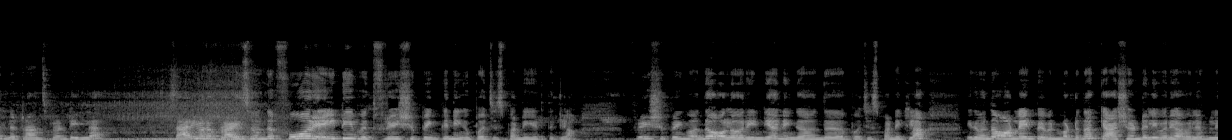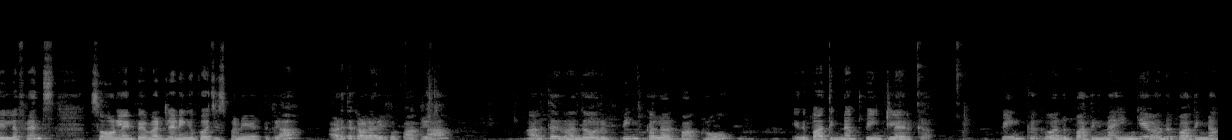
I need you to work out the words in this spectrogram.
இதில் டிரான்ஸ்பரண்ட் இல்லை. சாரியோட ப்ரைஸ் வந்து ஃபோர் எயிட்டி வித் ஃப்ரீ ஷிப்பிங்க்கு நீங்கள் பர்ச்சேஸ் பண்ணி எடுத்துக்கலாம். ஃப்ரீ ஷிப்பிங் வந்து ஆல் ஓவர் இந்தியா நீங்கள் வந்து பர்ச்சேஸ் பண்ணிக்கலாம். இது வந்து ஆன்லைன் பேமெண்ட் மட்டும்தான் கேஷ் ஆன் டெலிவரி அவைலபிள் இல்லை ஃப்ரெண்ட்ஸ் ஸோ ஆன்லைன் பேமெண்ட்டில் நீங்கள் பர்ச்சேஸ் பண்ணி எடுத்துக்கலாம். அடுத்த கலர் இப்போ பார்க்கலாம். அடுத்தது வந்து ஒரு பிங்க் கலர் பார்க்குறோம். இது பார்த்திங்கன்னா பிங்க்கில் இருக்குது பிங்க்குக்கு வந்து பார்த்திங்கன்னா இங்கே வந்து பார்த்திங்கன்னா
